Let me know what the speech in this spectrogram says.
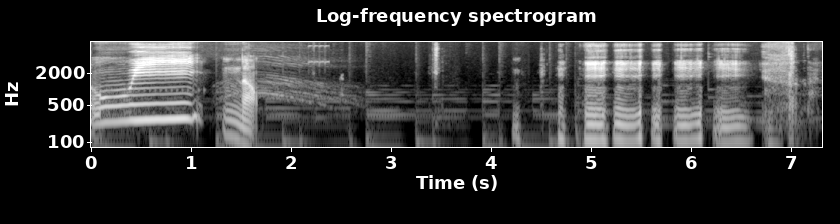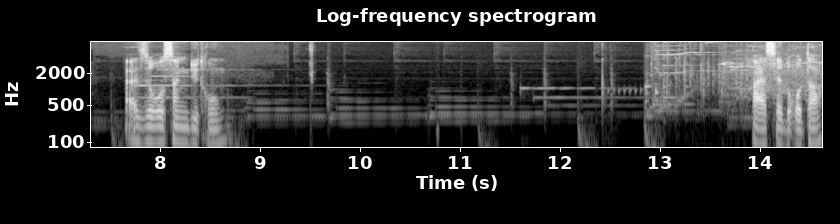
Oui. Non. à 0,5 du trou. Pas assez de rota.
